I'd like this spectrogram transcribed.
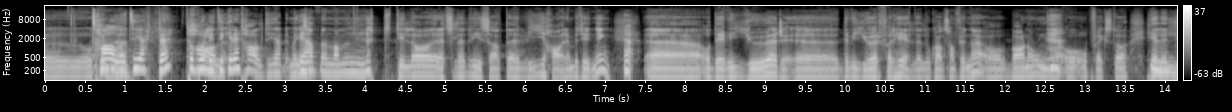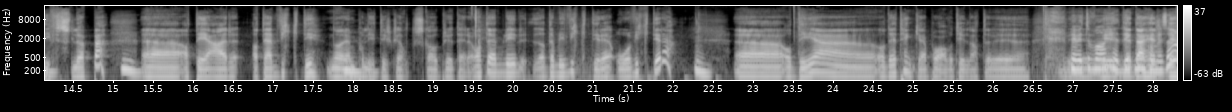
å Tale kunne til hjertet på tale- politikere. Tale til hjertet, men, ikke Ja. sant? men man er nødt til å rett og slett vise at uh, vi har en betydning. Ja. Uh, og det vi gjør Det vi gjør for hele lokalsamfunnet, og barn og unge, og oppvekst og hele Mm. livsløpet, Mm. at, det er, at det er viktig når en Mm. politiker skal, skal prioritere. Og at det, blir, at det blir viktigere og viktigere. Mm. Eh, og, det, og det tenker jeg på av og til. At vi, vi Men vet du hva Hedvig det, det, er helt, sa? det,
